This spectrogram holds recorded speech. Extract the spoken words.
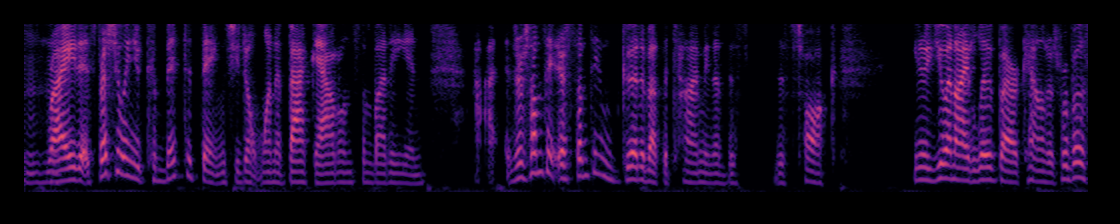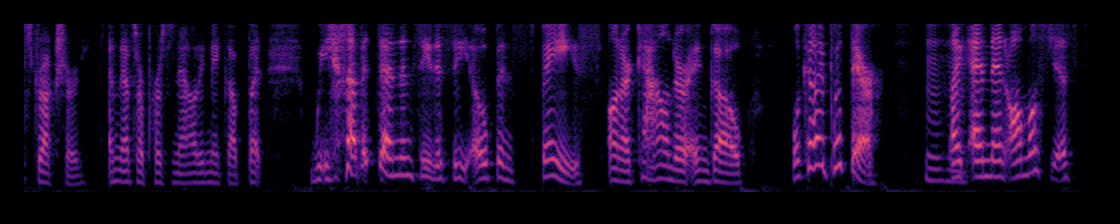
mm-hmm. right? Especially when you commit to things, you don't want to back out on somebody. And there's something there's something good about the timing of this this talk. You know, you and I live by our calendars. We're both structured and that's our personality makeup but we have a tendency to see open space on our calendar and go what can i put there mm-hmm. like and then almost just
